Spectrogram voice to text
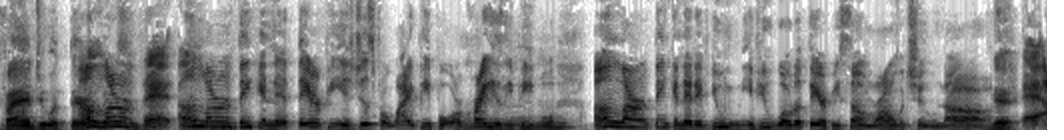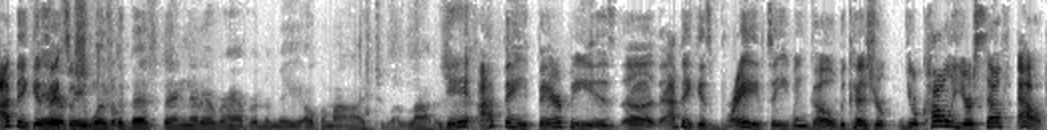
Find you a therapist. Unlearn that. Unlearn mm-hmm. thinking that therapy is just for white people or crazy mm-hmm. people. Unlearn thinking that if you if you go to therapy, something wrong with you. No. Yeah. I I think it's Therapy extra was the best thing that ever happened to me. Opened my eyes to a lot of Yeah, stuff. I think therapy is. Uh, I think it's brave to even go mm-hmm. because you're you're calling yourself out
